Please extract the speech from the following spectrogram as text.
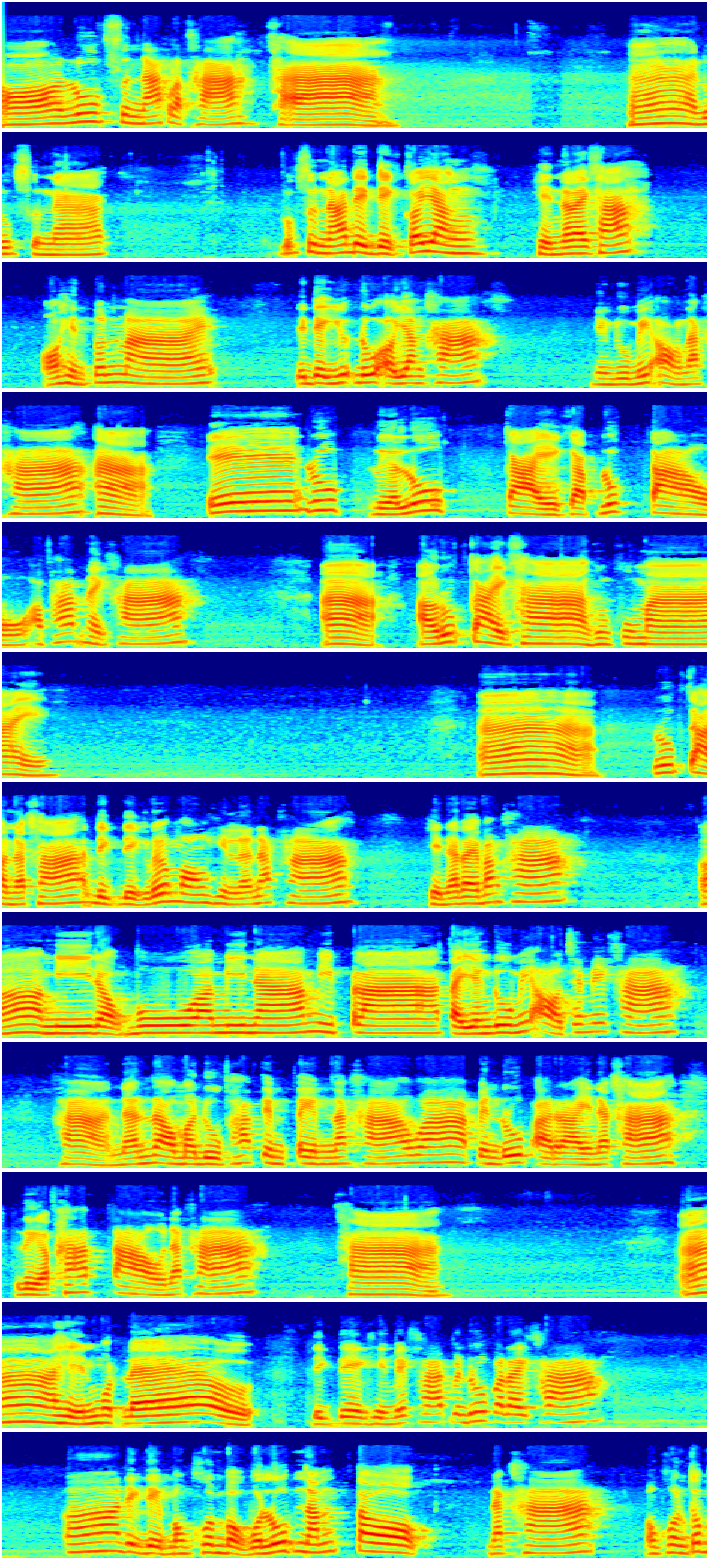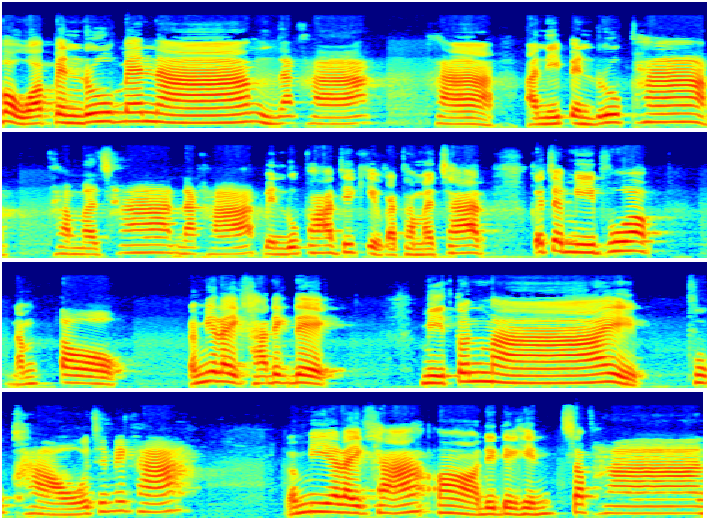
อ๋อ รูปสุนัขเหรอคะ ค่ะ รูปสุนัข รูปสุนัขเด็กๆก็ยังเห็นอะไรคะ อ๋อ เห็นต้นไม้ เด็กๆดูออกยังคะ ยังดูไม่ออกนะคะ อ่า เอ๊รูปเหลือรูปไก่กับรูปเต่า เอาภาพไหนคะ อ่า เอารูปไก่ค่ะ คุณครูไม้อ่ารูปเต่านะคะ เด็กๆเริ่มมองเห็นแล้วนะคะ เห็นอะไรบ้างคะ อ่ามีดอกบัว มีน้ำมีปลา แต่ยังดูไม่ออกใช่ไหมคะ ค่ะ นั้นเรามาดูภาพเต็มๆนะคะว่าเป็นรูปอะไรนะคะ เหลือภาพเต่านะคะ ค่ะอ่าเห็นหมดแล้ว เด็กๆ เห็นไหมคะ เป็นรูปอะไรคะอ่าเด็กๆ บางคนบอกว่ารูปน้ำตกนะคะ บางคนก็บอกว่าเป็นรูปแม่น้ำนะคะ ค่ะ อันนี้เป็นรูปภาพ ธรรมชาตินะคะ เป็นรูปภาพที่เกี่ยวกับธรรมชาติ ก็จะมีพวกน้ำตก แล้วมีอะไรคะเด็กๆ มีต้นไม้ภูเขาใช่ไหมคะแล้วมีอะไรคะอ๋อเด็กๆเห็นสะพาน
